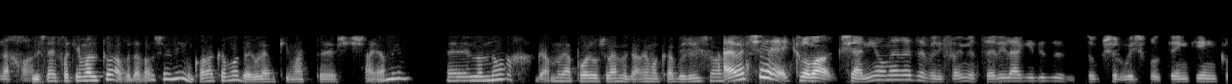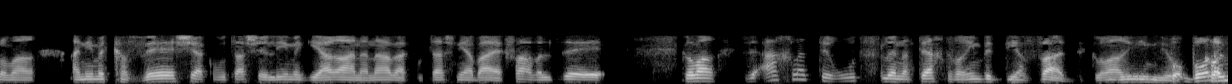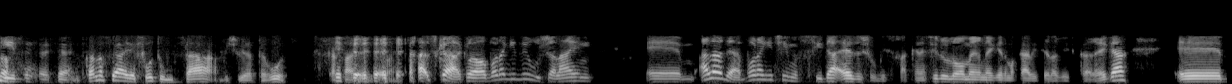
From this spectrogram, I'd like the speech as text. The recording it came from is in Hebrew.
נכון. זה שני משחקים על תואר, ודבר שני, עם כל הכבוד, היו להם כמעט אה, שישה ימים אה, לא נוח, גם להפועל ירושלים וגם למכבי ראשון. האמת ש... כלומר, כשאני אומר את זה, ולפעמים יוצא לי להגיד את זה, זה סוג של wishful thinking, כלומר, אני מקווה שהקבוצה שלי מגיעה רעננה והקבוצה השנייה באה יפה, אבל זה... כלומר, זה אחלה תירוץ לנתח דברים בדיעבד. כלומר, בוא, בוא נגיד... נושא, כן, כל נושא העייפות הומצא בשביל התירוץ. אז ככה, כלומר, בוא נגיד בירושלים, אה, אני לא יודע, בוא נגיד שהיא מפסידה איזשהו משחק, אני אפילו לא אומר נגד מכבי תל אביב כרגע. אה,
